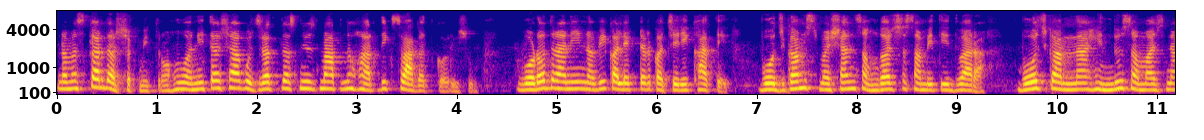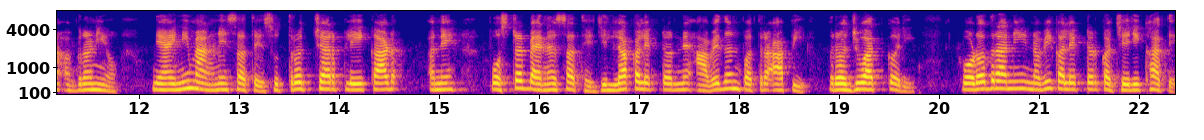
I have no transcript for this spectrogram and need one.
નમસ્કાર દર્શક મિત્રો, હું અનિતા શાહ, ગુજરાત પ્લસ ન્યૂઝમાં આપનું હાર્દિક સ્વાગત કરું છું. વડોદરાની નવી કલેક્ટર કચેરી ખાતે ભોજગામ સ્મશાન સંઘર્ષ સમિતિ દ્વારા ભોજગામના હિન્દુ સમાજના અગ્રણીઓ ન્યાયની માંગણી સાથે સૂત્રોચ્ચાર, પ્લે કાર્ડ અને પોસ્ટર બેનર સાથે જિલ્લા કલેક્ટરને આવેદનપત્ર આપી રજૂઆત કરી. વડોદરાની નવી કલેક્ટર કચેરી ખાતે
